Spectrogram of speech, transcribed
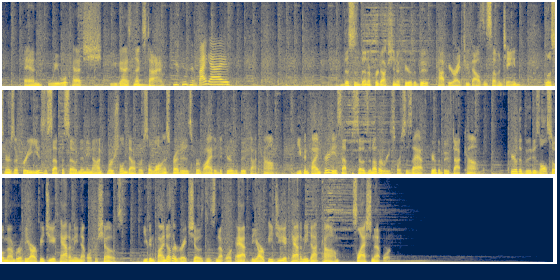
And we will catch you guys next time. Bye, guys. This has been a production of Fear the Boot, copyright 2017. Listeners are free to use this episode in any non commercial endeavor so long as credit is provided to feartheboot.com. You can find previous episodes and other resources at feartheboot.com. Fear the Boot is also a member of the RPG Academy network of shows. You can find other great shows in this network at therpgacademy.com slash network.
